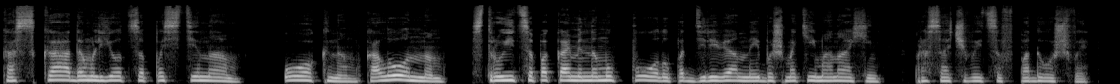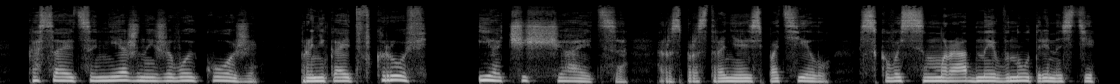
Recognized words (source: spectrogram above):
каскадом льется по стенам, окнам, колоннам, струится по каменному полу под деревянные башмаки монахинь, просачивается в подошвы, касается нежной живой кожи, проникает в кровь и очищается, распространяясь по телу, сквозь смрадные внутренности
